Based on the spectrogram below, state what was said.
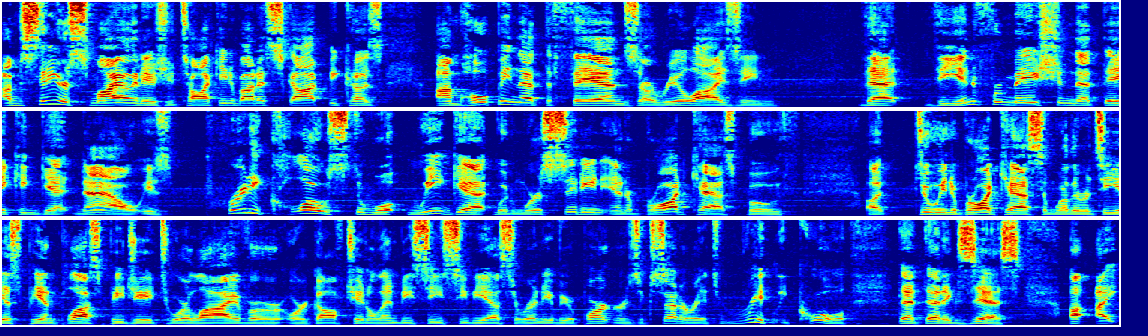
I'm sitting here smiling as you're talking about it, Scott, because I'm hoping that the fans are realizing that the information that they can get now is pretty close to what we get when we're sitting in a broadcast booth uh, doing a broadcast, and whether it's ESPN Plus, PGA Tour Live, or, or Golf Channel, NBC, CBS, or any of your partners, et cetera. It's really cool that that exists. Uh, I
